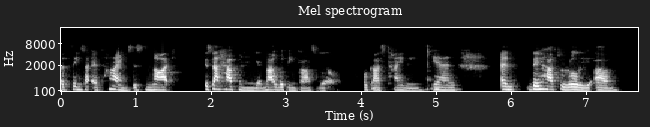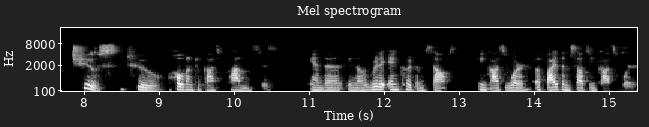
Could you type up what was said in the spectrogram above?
but things at times it's not it's not happening yet, not within God's will or God's timing. And and they have to really um, choose to hold on to God's promises and uh, you know really anchor themselves in God's word, abide themselves in God's word,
